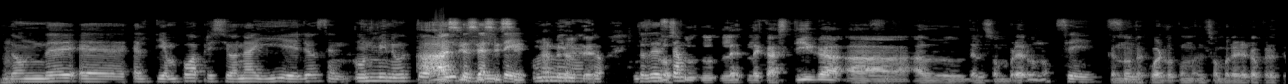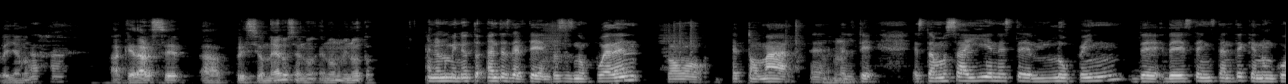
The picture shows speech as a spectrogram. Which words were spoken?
donde eh, el tiempo aprisiona ahí ellos en un minuto ah, antes del té. Un minuto. Entonces le, castiga al del sombrero, ¿no? Sí. Que no recuerdo cómo el sombrerero creo que le llaman. Ajá a quedarse prisioneros en un, minuto. En un minuto antes del té, entonces no pueden como eh, tomar eh, el té. Estamos ahí en este looping de, este instante que nunca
